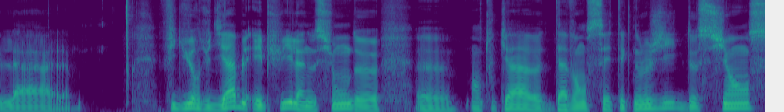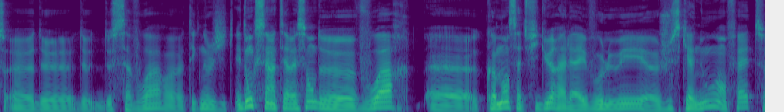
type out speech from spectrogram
la, figure du diable et puis la notion de, euh, en tout cas, euh, d'avancée technologique, de science, euh, de, de, savoir technologique. Et donc c'est intéressant de voir comment cette figure elle a évolué jusqu'à nous en fait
